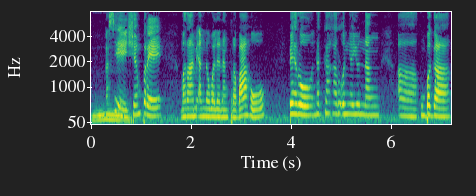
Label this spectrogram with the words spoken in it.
mm. kasi syempre marami ang nawala ng trabaho pero nagkakaroon ngayon ng, uh, kumbaga,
